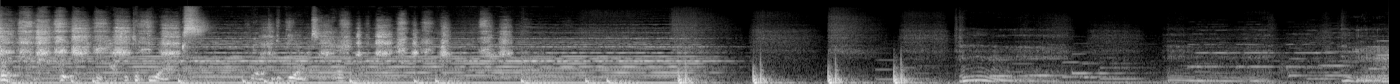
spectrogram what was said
we have to get the axe. We have to get the axe, okay? Mm-hmm.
